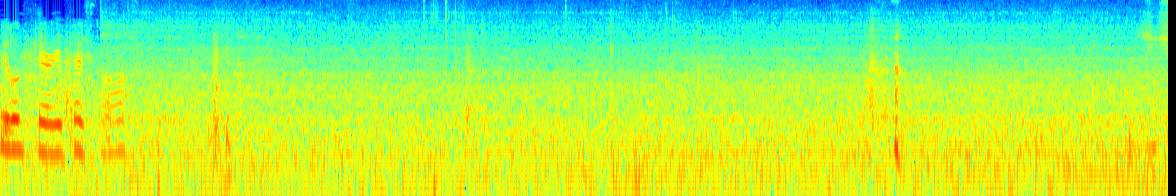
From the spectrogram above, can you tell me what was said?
They look very pissed off. This is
